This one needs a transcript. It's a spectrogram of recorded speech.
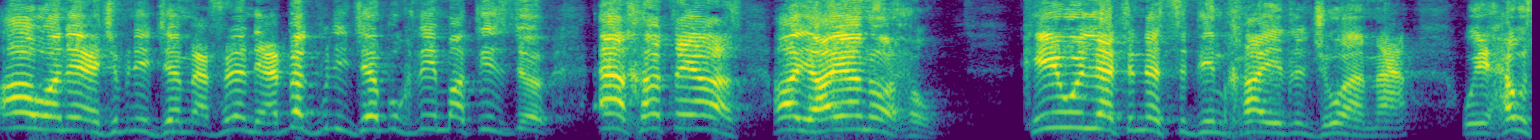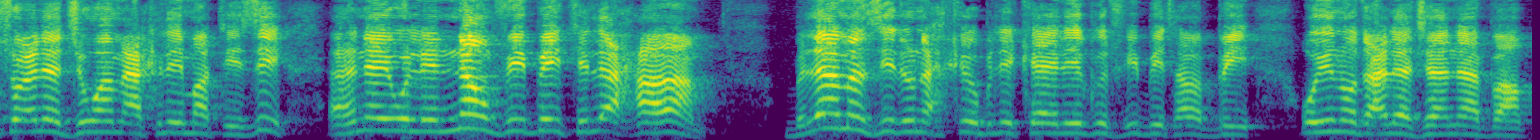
آه أنا يعجبني الجامع فلاني عباك بلي جابوا climatiseur اخر طراز آه يا نروحوا. كي ولات الناس تدي مخايد الجوامع ويحوسوا على جوامع climatisé هنا يولي النوم في بيت الله حرام. بلا ما نزيدوا نحكيو بلي كاين اللي يبول في بيت ربي وينوض على جنابة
